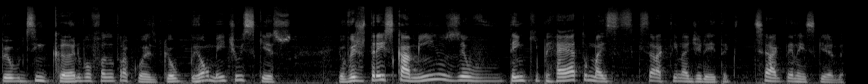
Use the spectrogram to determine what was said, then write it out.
eu desencano e vou fazer outra coisa, porque eu realmente eu esqueço. Eu vejo três caminhos, eu tenho que ir reto, mas o que será que tem na direita? O que será que tem na esquerda?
